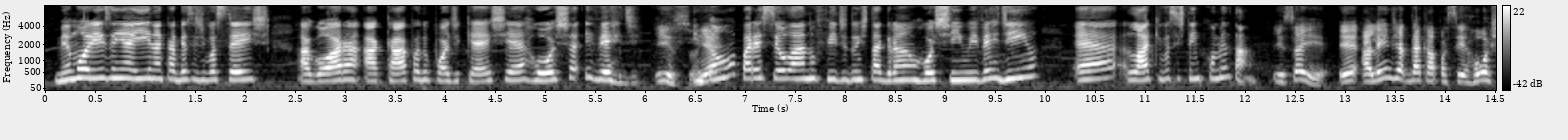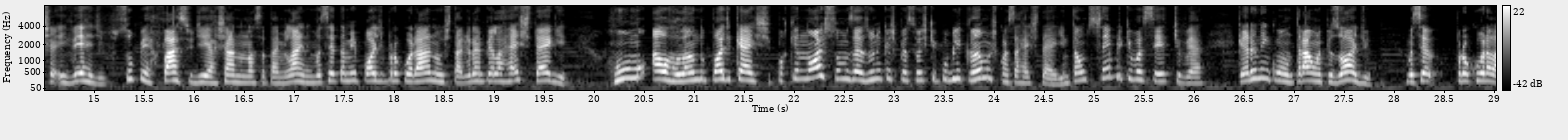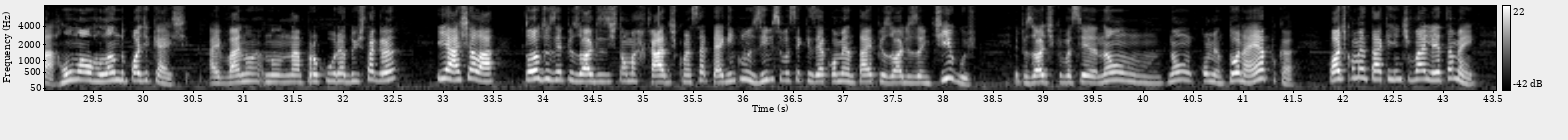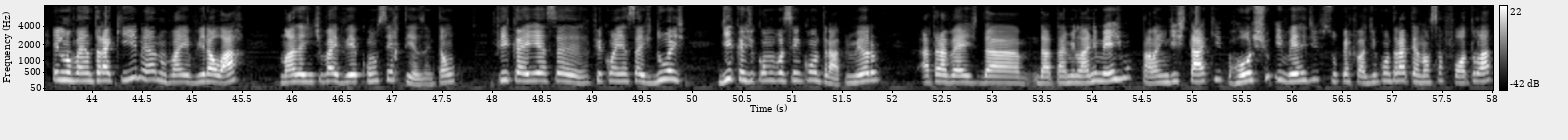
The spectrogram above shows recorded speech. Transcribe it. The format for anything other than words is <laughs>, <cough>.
memorizem aí na cabeça de vocês. Agora a capa do podcast é roxa e verde. Isso. é- Então apareceu lá no feed do Instagram roxinho e verdinho. É lá que vocês têm que comentar. Isso aí. E, além de- da capa ser roxa e verde, super fácil de achar na nossa timeline, você também pode procurar no Instagram pela hashtag Rumo a Orlando Podcast, porque nós somos as únicas pessoas que publicamos com essa hashtag. Então, sempre que você estiver querendo encontrar um episódio, você procura lá, Rumo a Orlando Podcast. Aí vai no- no- na procura do Instagram e acha lá. Todos os episódios estão marcados com essa tag. Inclusive, se você quiser comentar episódios antigos, episódios que você não, não comentou na época, pode comentar que a gente vai ler também. Ele não vai entrar aqui, né? Não vai vir ao ar, mas a gente vai ver com certeza. Então, fica aí essa, ficam aí essas duas dicas de como você encontrar. Primeiro, através da, da timeline mesmo, tá lá em destaque, roxo e verde, super fácil de encontrar, tem a nossa foto lá.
